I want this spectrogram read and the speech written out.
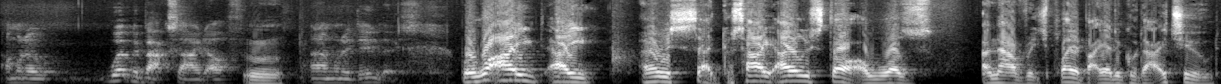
I'm going to work my backside off, Mm. and I'm going to do this. Well, what I, I, I always said, because I, I always thought I was an average player, but I had a good attitude.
